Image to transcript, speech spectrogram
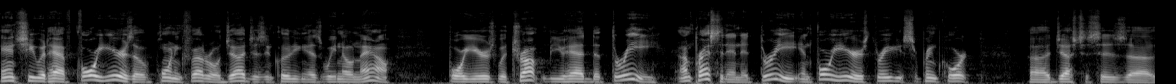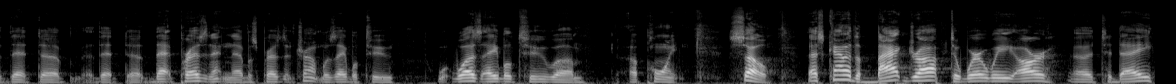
and she would have four years of appointing federal judges, including, as we know now, four years with Trump. You had the three unprecedented three in four years, three Supreme Court uh, justices uh, that uh, that uh, that president, and that was President Trump, was able to was able to um, appoint. So that's kind of the backdrop to where we are uh, today.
